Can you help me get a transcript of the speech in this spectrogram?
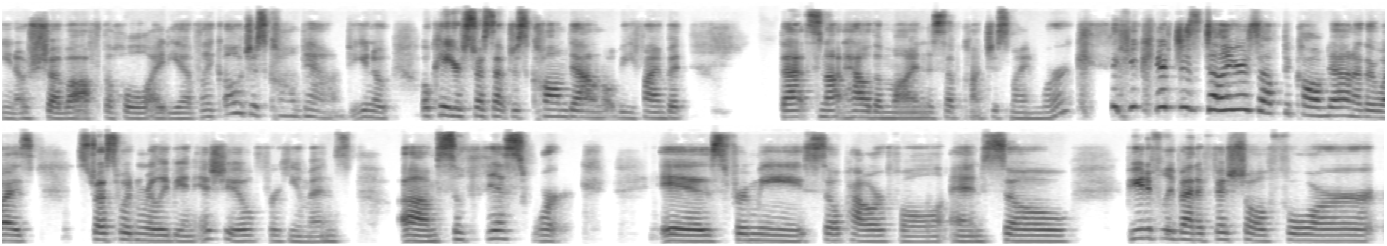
you know shove off the whole idea of like oh just calm down you know okay you're stressed out just calm down it'll be fine but that's not how the mind the subconscious mind work. You can't just tell yourself to calm down otherwise stress wouldn't really be an issue for humans um, so this work is for me so powerful and so beautifully beneficial for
